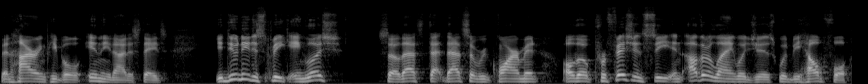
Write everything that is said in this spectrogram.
than hiring people in the United States. You do need to speak English. So that's that, that's a requirement. Although proficiency in other languages would be helpful,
